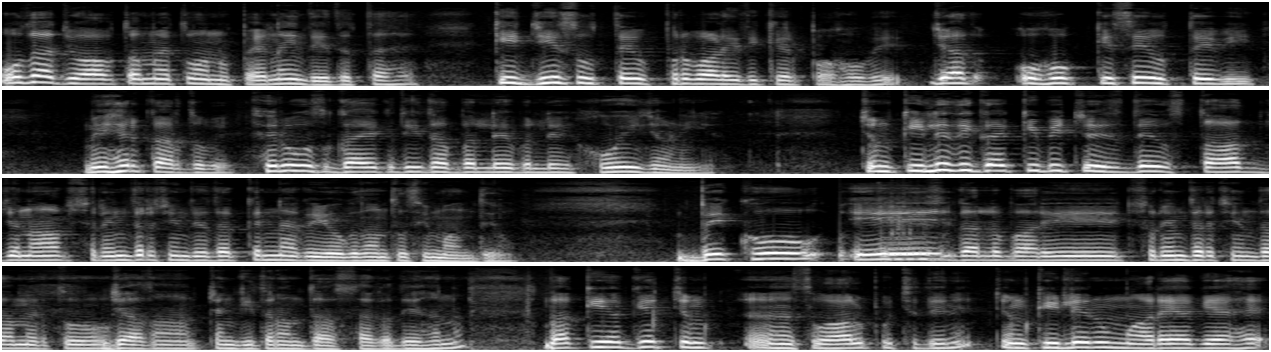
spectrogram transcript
ਉਹਦਾ ਜਵਾਬ ਤਾਂ ਮੈਂ ਤੁਹਾਨੂੰ ਪਹਿਲਾਂ ਹੀ ਦੇ ਦਿੱਤਾ ਹੈ ਕਿ ਜਿਸ ਉੱਤੇ ਉੱਪਰ ਵਾਲੇ ਦੀ ਕਿਰਪਾ ਹੋਵੇ, ਜਦ ਉਹ ਕਿਸੇ ਉੱਤੇ ਵੀ ਮਿਹਰ ਕਰ ਦਵੇ, ਫਿਰ ਉਸ ਗਾਇਕ ਦੀ ਤਾਂ ਬੱਲੇ ਬੱਲੇ ਹੋ ਹੀ ਜਾਣੀ ਹੈ। ਚਮਕੀਲੇ ਦੀ ਗਾਇਕੀ ਵਿੱਚ ਇਸ ਦੇ ਉਸਤਾਦ ਜਨਾਬ ਸੁਰਿੰਦਰ ਸ਼ਿੰਦੇ ਦਾ ਕਿੰਨਾ ਕੁ ਯੋਗਦਾਨ ਤੁਸੀਂ ਮੰਨਦੇ ਹੋ? ਵੇਖੋ ਇਸ ਗੱਲ ਬਾਰੇ ਸੁਰਿੰਦਰ ਸਿੰਦਾ ਮੇਰੇ ਤੋਂ ਜ਼ਿਆਦਾ ਚੰਗੀ ਤਰ੍ਹਾਂ ਦੱਸ ਸਕਦੇ ਹਨ। ਬਾਕੀ ਅੱਗੇ ਚਮ- ਸਵਾਲ ਪੁੱਛਦੇ ਨੇ, ਚਮਕੀਲੇ ਨੂੰ ਮਾਰਿਆ ਗਿਆ ਹੈ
